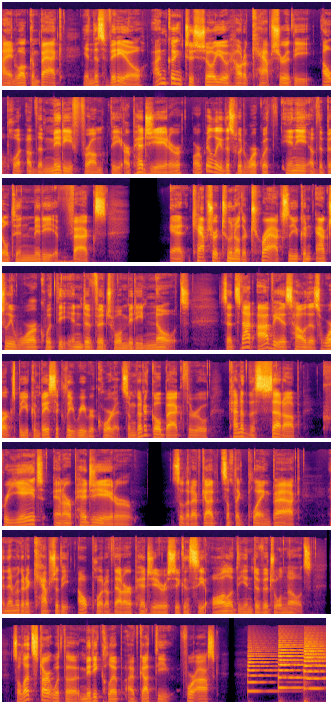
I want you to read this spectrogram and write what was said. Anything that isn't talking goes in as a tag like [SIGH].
Hi and welcome back. In this video, I'm going to show you how to capture the output of the MIDI from the arpeggiator, or really this would work with any of the built-in MIDI effects, and capture it to another track so you can actually work with the individual MIDI notes. So it's not obvious how this works, but you can basically re-record it. So I'm going to go back through kind of the setup, create an arpeggiator so that I've got something playing back, and then we're going to capture the output of that arpeggiator so you can see all of the individual notes. So let's start with the MIDI clip. I've got the 4OSC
